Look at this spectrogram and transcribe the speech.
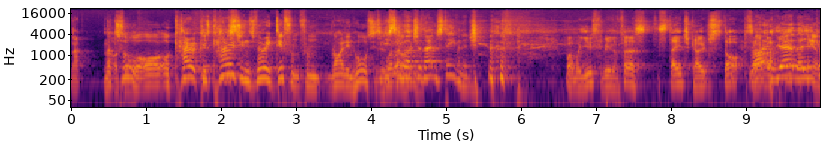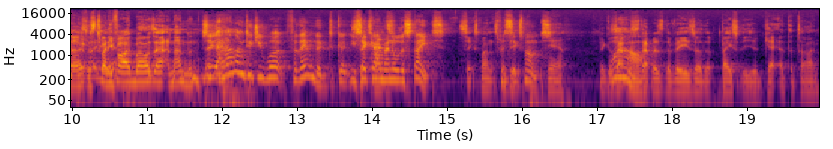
No, not at all, or, or carriage, because Did- did you carriaging is very different from riding horses Did as you well. see much of that in Stevenage? Well, we used to be the first stagecoach stop. So, Right, yeah, there you go, know, it was what you- 25 miles out of London. it? So how long did you work for them? To, to go, you said going around all the states Six months. for six did. months. Yeah, because that was that was the visa that basically you'd get at the time.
